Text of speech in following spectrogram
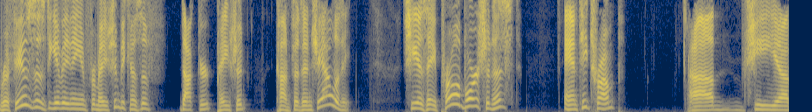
refuses to give any information because of doctor patient confidentiality. She is a pro abortionist, anti Trump. Uh, she uh,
